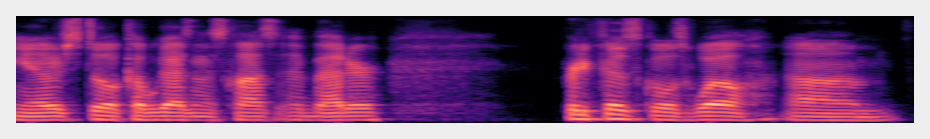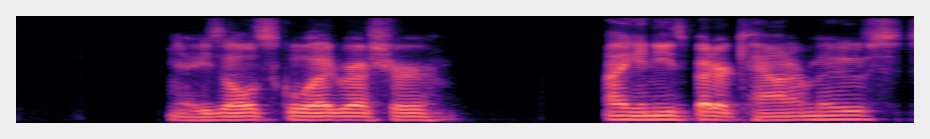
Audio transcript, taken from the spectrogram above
you know, there's still a couple guys in this class that have better. Pretty physical as well. Um, you know, he's old school edge rusher. Uh, he needs better counter moves.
